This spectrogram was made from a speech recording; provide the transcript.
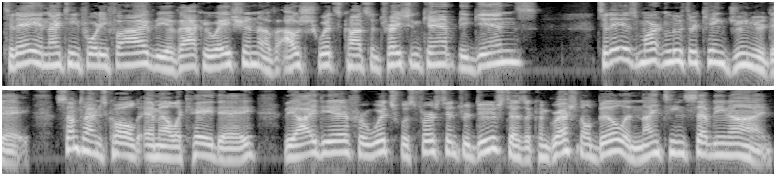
Today in 1945, the evacuation of Auschwitz concentration camp begins. Today is Martin Luther King Jr. Day, sometimes called MLK Day, the idea for which was first introduced as a congressional bill in 1979,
